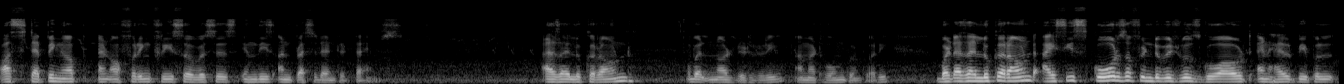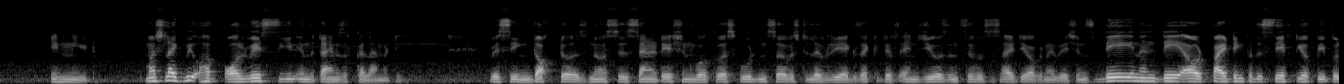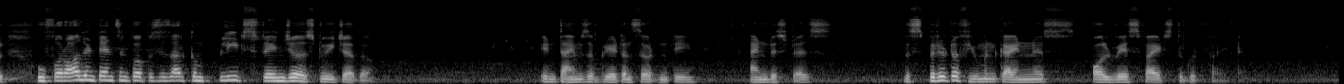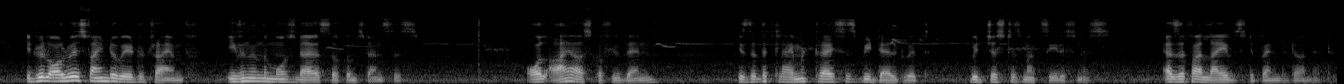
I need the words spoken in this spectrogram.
are stepping up and offering free services in these unprecedented times. As I look around, well, not literally, I'm at home, don't worry. But as I look around, I see scores of individuals go out and help people in need, much like we have always seen in the times of calamity. We're seeing doctors, nurses, sanitation workers, food and service delivery executives, NGOs, and civil society organizations day in and day out fighting for the safety of people who, for all intents and purposes, are complete strangers to each other. In times of great uncertainty and distress, the spirit of human kindness always fights the good fight. It will always find a way to triumph, even in the most dire circumstances. All I ask of you then is that the climate crisis be dealt with with just as much seriousness, as if our lives depended on it.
